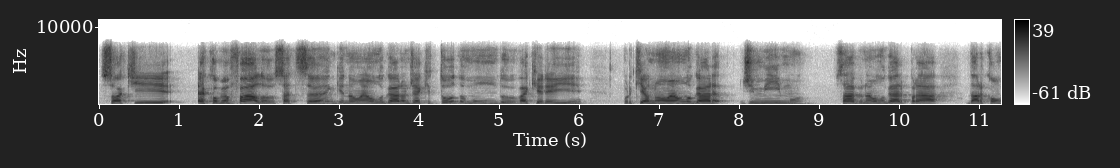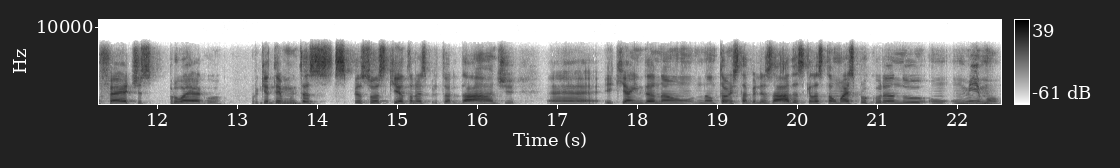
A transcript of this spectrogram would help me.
Só que é como eu falo, o satsang não é um lugar onde é que todo mundo vai querer ir, porque não é um lugar de mimo, sabe? Não é um lugar para dar confetes pro ego, porque uhum. tem muitas pessoas que entram na espiritualidade é, e que ainda não não estão estabilizadas, que elas estão mais procurando um, um, mimo,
